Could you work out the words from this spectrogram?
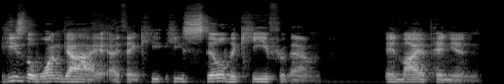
he's the one guy I think he, he's still the key for them, in my opinion.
